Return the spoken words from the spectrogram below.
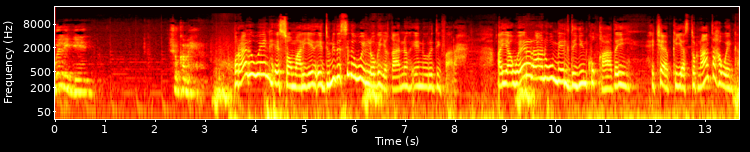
weligeed shukama xiran. Qoraaga weyn ee soomaaliyeed ee dunida sida weyn looga yaqaano ee nuuraddiin faarax ayaa weerar aanu u meeldayin ku qaaday xijaabka iyo asturnaanta haweenka.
